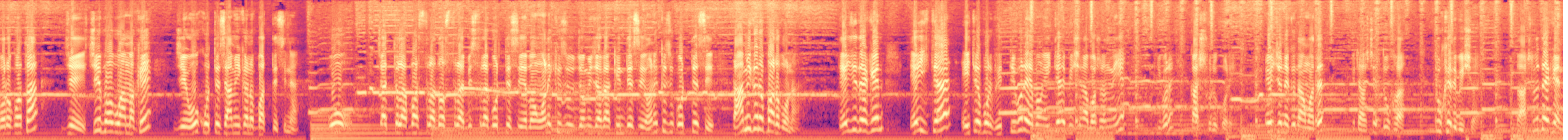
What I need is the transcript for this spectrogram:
বড় কথা যে যে বাবু আমাকে যে ও করতেছে, আমি কেন পারতেছি না? ও চারতলা, পাঁচতলা, দশতলা, বিশতলা করতেছে এবং অনেক কিছু জমি জায়গা কিনতেছে, অনেক কিছু করতেছে, তা আমি কেন পারব না? এই যে দেখেন, এইটা, এইটার উপর ভিত্তি করে এবং এইটা বিছানা বসানো নিয়ে কি করে কাজ শুরু করে। এই জন্য কিন্তু আমাদের এটা হচ্ছে দুঃখা, দুঃখের বিষয়। আসলে দেখেন,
